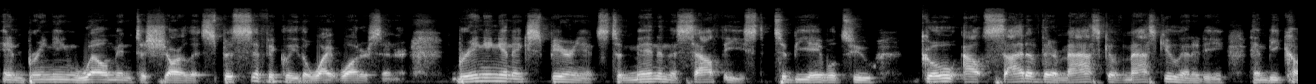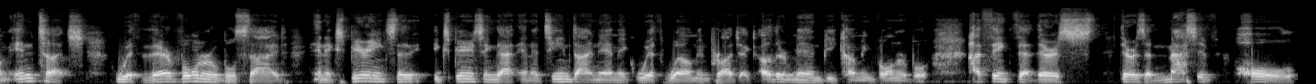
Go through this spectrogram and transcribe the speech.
in bringing Wellmen to Charlotte, specifically the Whitewater Center, bringing an experience to men in the Southeast to be able to go outside of their mask of masculinity and become in touch with their vulnerable side and experience experiencing that in a team dynamic with Wellmen Project, other men becoming vulnerable. I think that there's there is a massive hole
